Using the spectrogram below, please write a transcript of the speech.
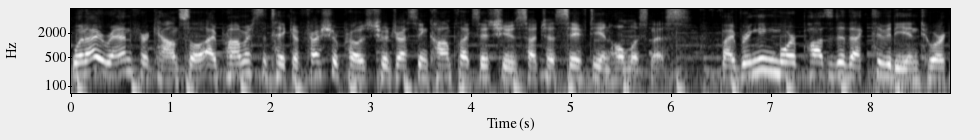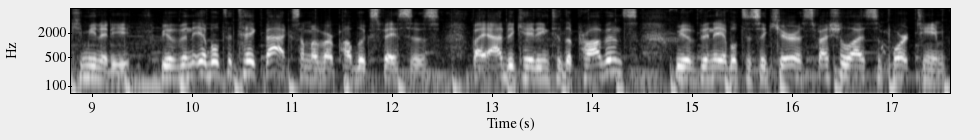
When I ran for council, I promised to take a fresh approach to addressing complex issues such as safety and homelessness. By bringing more positive activity into our community, we have been able to take back some of our public spaces. By advocating to the province, we have been able to secure a specialized support team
